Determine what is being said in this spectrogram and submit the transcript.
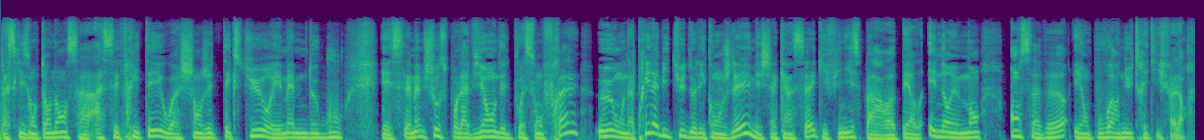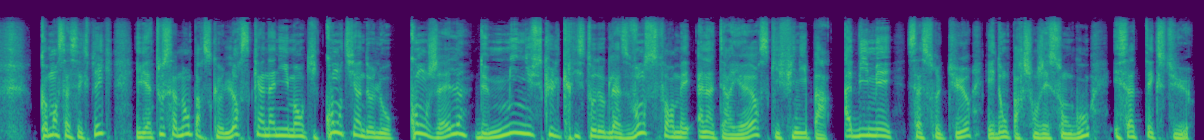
parce qu'ils ont tendance à, à s'effriter ou à changer de texture et même de goût. Et c'est la même chose pour la viande et le poisson frais. Eux, on a pris l'habitude de les congeler, mais chacun sait qu'ils finissent par perdre énormément en saveur et en pouvoir nutritif. Alors, Comment ça s'explique? Eh bien tout simplement parce que lorsqu'un aliment qui contient de l'eau congèle, de minuscules cristaux de glace vont se former à l'intérieur, ce qui finit par abîmer sa structure et donc par changer son goût et sa texture.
